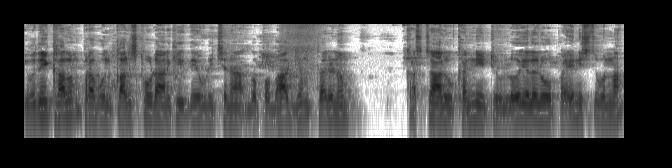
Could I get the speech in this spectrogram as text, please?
ఈ ఉదయకాలం ప్రభువుని కలుసుకోవడానికి దేవుడిచ్చిన గొప్ప భాగ్యం తరుణం కష్టాలు కన్నీటి లోయలలో పయనిస్తూ ఉన్నా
